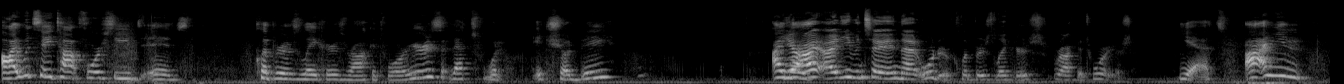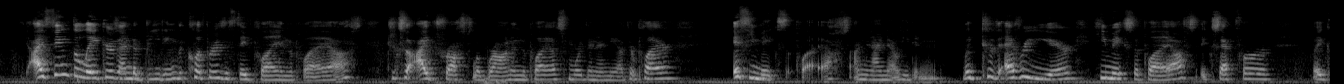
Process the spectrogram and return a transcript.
I would say top four seeds is Clippers, Lakers, Rockets, Warriors. That's what it should be. I yeah, I, I'd even say in that order: Clippers, Lakers, Rockets, Warriors. Yeah, I mean, I think the Lakers end up beating the Clippers if they play in the playoffs. Just 'cause I trust LeBron in the playoffs more than any other player. If he makes the playoffs, I mean, I know he didn't like because every year he makes the playoffs, except for like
